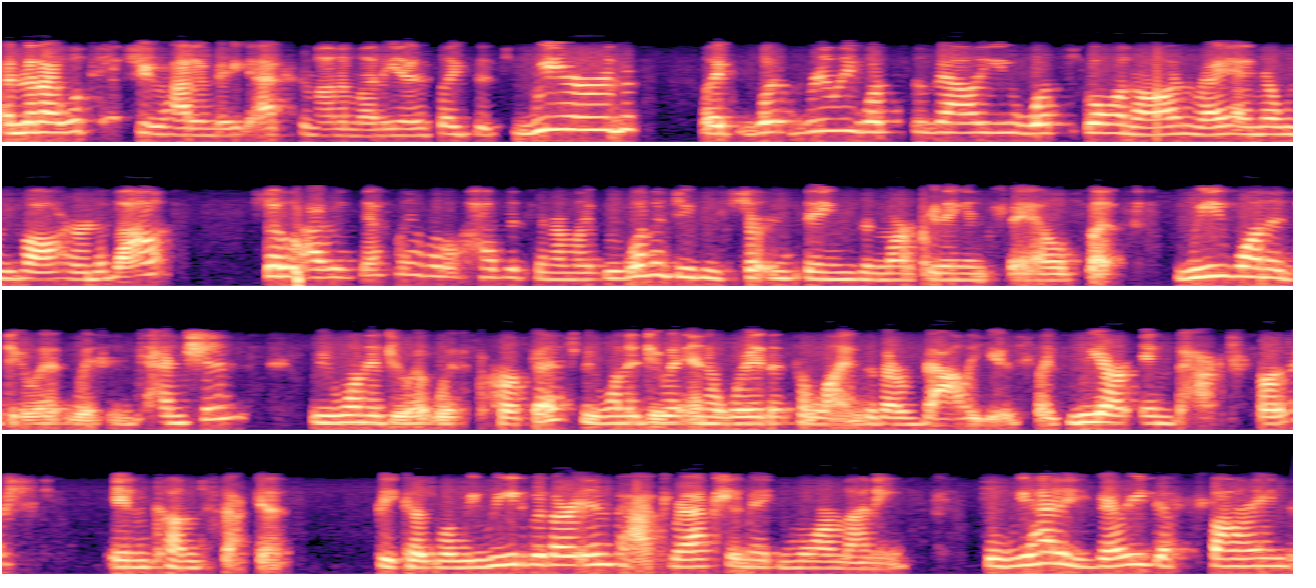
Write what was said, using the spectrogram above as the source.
and then I will teach you how to make X amount of money. And it's like this weird, like what really, what's the value? What's going on, right? I know we've all heard of that. So I was definitely a little hesitant. I'm like, we want to do these certain things in marketing and sales, but we want to do it with intention. We want to do it with purpose. We want to do it in a way that's aligned with our values. Like we are impact first, income second. Because when we lead with our impact, we actually make more money. So we had a very defined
